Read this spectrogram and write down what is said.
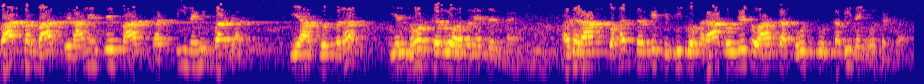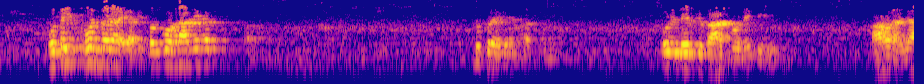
बात पर बात गिराने से बात घटती नहीं, बढ़ जाती ये आप लोग बड़ा, ये नोट कर लो अपने दिल में। अगर आप बहस करके किसी को हरा दोगे तो आपका दोस्त तो कभी नहीं हो सकता। वो तो इस खोज में रहेगा कि तुमको हरा देगा चुप रह गए थोड़ी देर के बाद बोले कि, आओ राजा,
